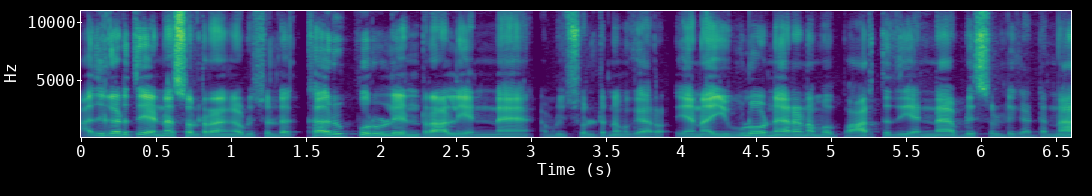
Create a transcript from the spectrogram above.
அதுக்கடுத்து என்ன சொல்கிறாங்க அப்படின்னு சொல்லிட்டு கருப்பொருள் என்றால் என்ன அப்படின்னு சொல்லிட்டு நமக்கு கேட்குறோம் ஏன்னா இவ்வளோ நேரம் நம்ம பார்த்தது என்ன அப்படி சொல்லிட்டு கேட்டோன்னா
